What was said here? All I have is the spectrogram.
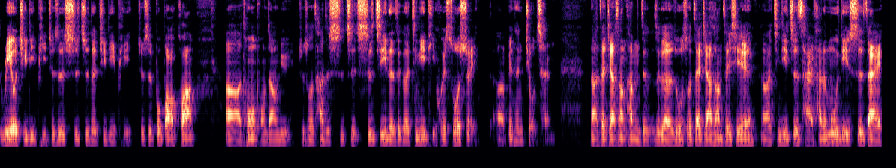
real GDP，就是实质的 GDP，就是不包括。啊，通货膨胀率，就是说它的实质实际的这个经济体会缩水，呃，变成九成。那再加上他们这个这个，如果说再加上这些呃经济制裁，它的目的是在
